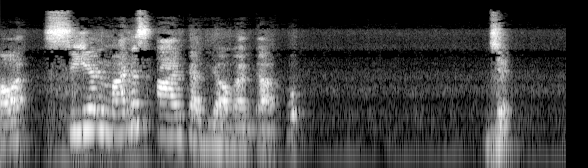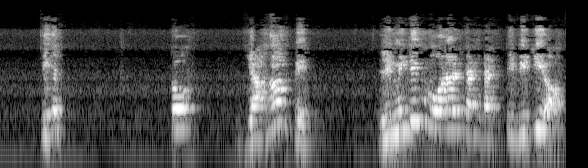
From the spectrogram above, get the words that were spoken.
और सी एल माइनस आयन का दिया होगा है आपको। जेड ठीक है? तो यहाँ पे लिमिटिंग मोलर कंडक्टिविटी ऑफ़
